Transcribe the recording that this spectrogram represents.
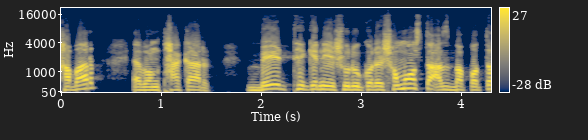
খাবার এবং থাকার বেড থেকে নিয়ে শুরু করে সমস্ত আসবাবপত্র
